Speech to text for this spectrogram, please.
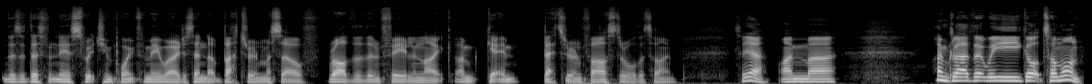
There's a definitely a switching point for me where I just end up battering myself rather than feeling like I'm getting better and faster all the time. So yeah, I'm. Uh, I'm glad that we got Tom on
